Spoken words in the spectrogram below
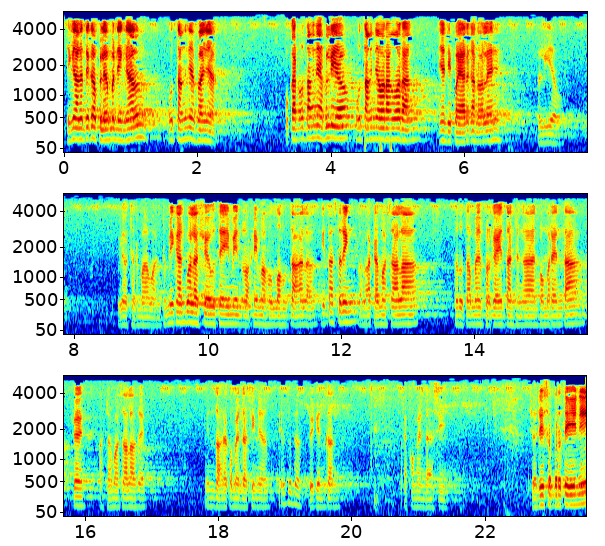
Sehingga ketika beliau meninggal, utangnya banyak. Bukan utangnya beliau, utangnya orang-orang yang dibayarkan oleh beliau. Beliau dermawan. Demikian pula Syekh Utsaimin rahimahullah taala. Kita sering kalau ada masalah terutama yang berkaitan dengan pemerintah, Syekh, ada masalah, Syekh. Minta rekomendasinya. Ya sudah, bikinkan rekomendasi. Jadi seperti ini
